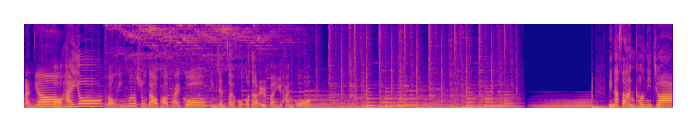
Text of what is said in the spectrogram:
安妞，哦嗨哟！从樱花树到泡菜锅，听见最活泼的日本与韩国。皆さんこんにちは。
